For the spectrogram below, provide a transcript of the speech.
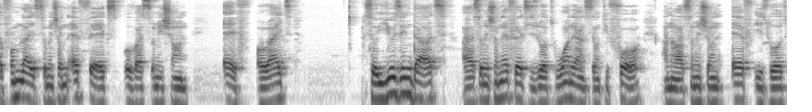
the formula is summation fx over summation f all right so using that our summation fx is what? 174 and our summation f is what?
